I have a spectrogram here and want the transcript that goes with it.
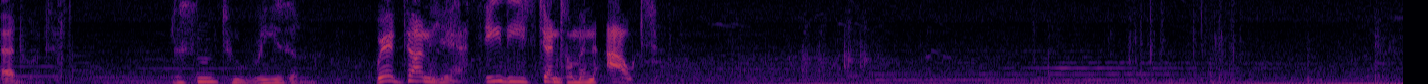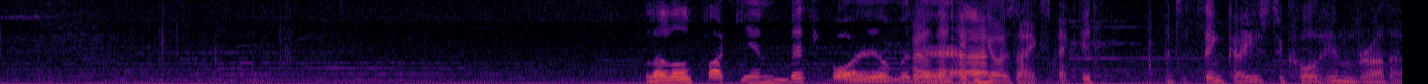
Edward, listen to reason. We're done here. See these gentlemen out. Little fucking bitch boy over Well, there. that didn't huh? go as I expected. And to think I used to call him brother.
